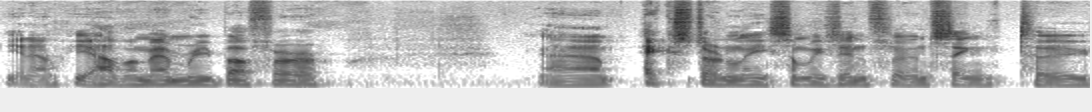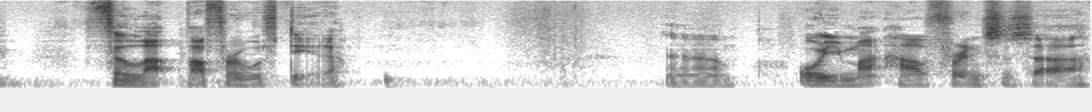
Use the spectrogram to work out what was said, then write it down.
you know, you have a memory buffer, um, externally somebody's influencing to fill that buffer with data. Um, or you might have, for instance, a,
